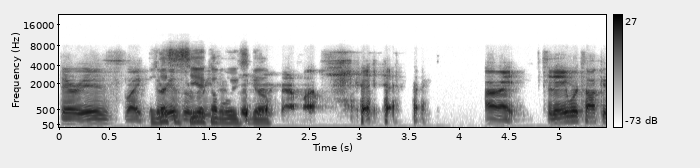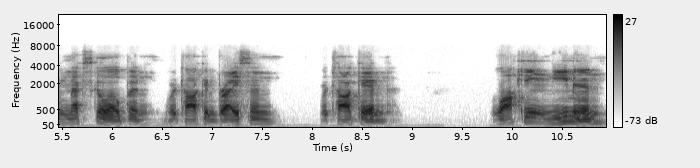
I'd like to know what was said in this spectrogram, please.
there is like there nice is to see you a couple weeks ago. that much. All right, today we're talking Mexico Open. We're talking Bryson. We're talking Joaquin Niemann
